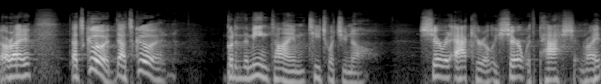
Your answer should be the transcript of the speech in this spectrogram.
All right? That's good. That's good. But in the meantime, teach what you know. Share it accurately. Share it with passion, right?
